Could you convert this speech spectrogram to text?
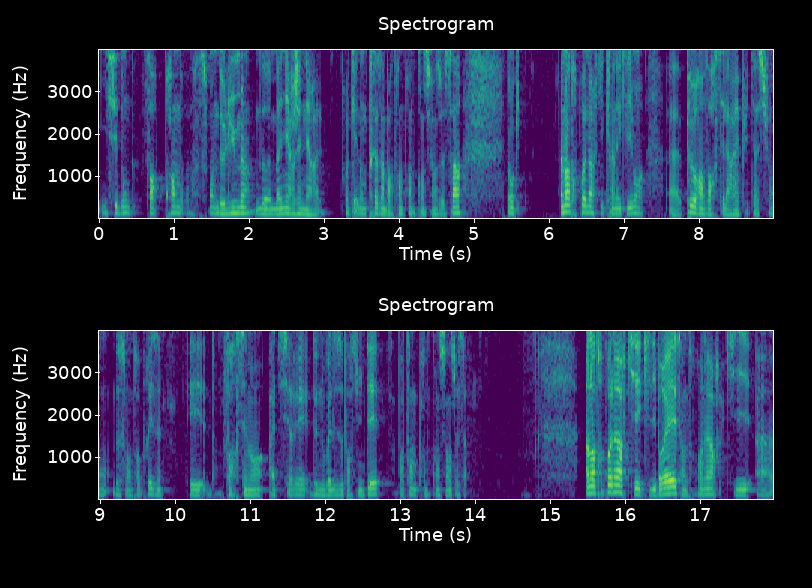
il sait donc fort prendre soin de l'humain de manière générale. Ok, donc très important de prendre conscience de ça. Donc un entrepreneur qui crée un équilibre euh, peut renforcer la réputation de son entreprise et donc forcément attirer de nouvelles opportunités. C'est important de prendre conscience de ça. Un entrepreneur qui est équilibré, c'est un entrepreneur qui euh,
